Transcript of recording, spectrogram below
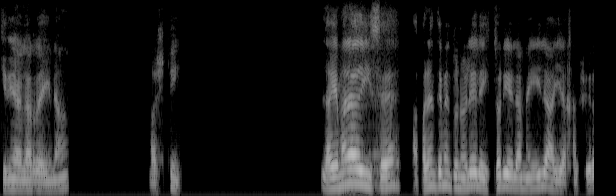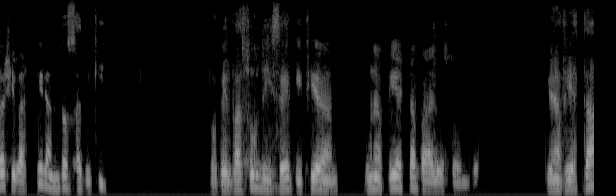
¿Quién era la reina? Vashti. La Gemara dice, aparentemente uno lee la historia de la Megilá y Ahasverosh y Vashti eran dos atiquitos. Porque el Pasuk dice que hicieron una fiesta para los hombres y una fiesta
